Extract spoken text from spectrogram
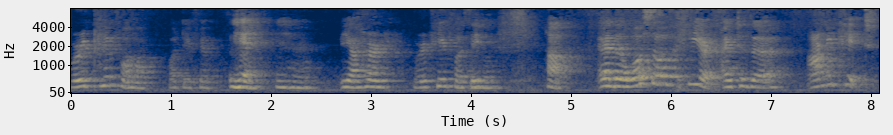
very painful. Huh? What do you feel? Yeah. Mm-hmm. Yeah, her very painful. See, mm-hmm. huh? And also here at the armpit,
